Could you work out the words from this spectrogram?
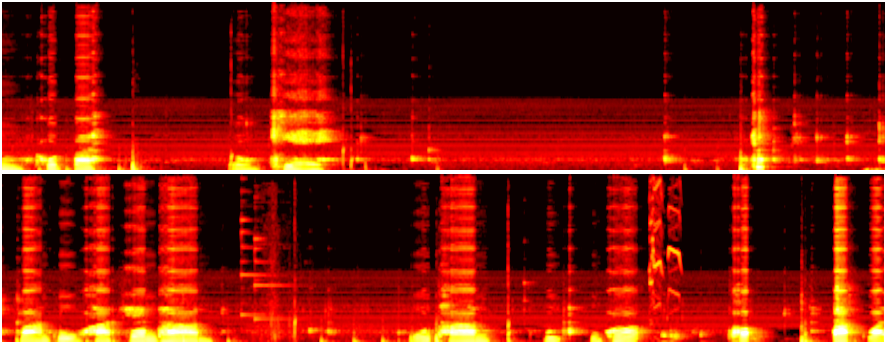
อืมกดไป โอเคจุ๊บบ้านกูขาดแคลนทานอุ้ยทานอุ้ยกูเพอพอกปักไว้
